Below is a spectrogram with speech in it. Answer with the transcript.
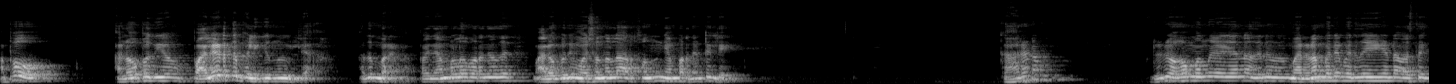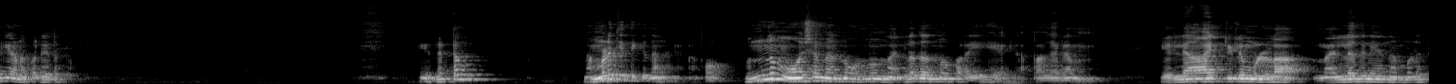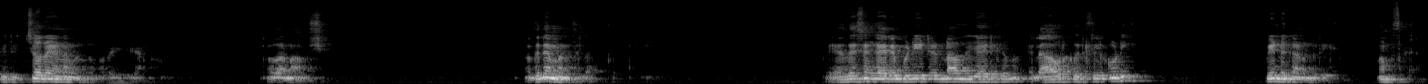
അപ്പോൾ അലോപ്പതിയോ പലയിടത്തും ഫലിക്കുന്നുമില്ല. അതും പറയണം. അപ്പം നമ്മൾ പറഞ്ഞത് അലോപ്പതി മോശം എന്നുള്ള അർത്ഥമൊന്നും ഞാൻ പറഞ്ഞിട്ടില്ലേ? കാരണം ഒരു രോഗം വന്നു കഴിഞ്ഞാൽ അതിന് മരണം വരെ മരുന്ന് കഴിക്കേണ്ട അവസ്ഥയൊക്കെയാണ് പലയിടത്തും. എന്നിട്ടും നമ്മൾ ചിന്തിക്കുന്നത് അങ്ങനെയാണ്. അപ്പോൾ ഒന്നും മോശമെന്നോ ഒന്നും നല്ലതെന്നോ പറയുകയല്ല. പകരം എല്ലാറ്റിലുമുള്ള നല്ലതിനെ നമ്മൾ തിരിച്ചറിയണമെന്ന് പറയുകയാണ്. അതാണ് ആവശ്യം. അതിനെ മനസ്സിലാക്കുക. ഏകദേശം കാര്യം പിടിയിട്ടുണ്ടാവുമെന്ന് വിചാരിക്കുന്നു. എല്ലാവർക്കും ഒരിക്കൽ കൂടി വീണ്ടും കാണുമ്പോഴേക്കും നമസ്കാരം.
